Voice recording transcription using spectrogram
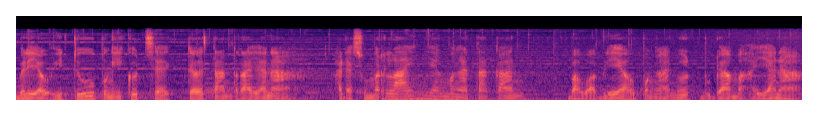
Beliau itu pengikut sekte Tantrayana. Ada sumber lain yang mengatakan bahwa beliau penganut Buddha Mahayana.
